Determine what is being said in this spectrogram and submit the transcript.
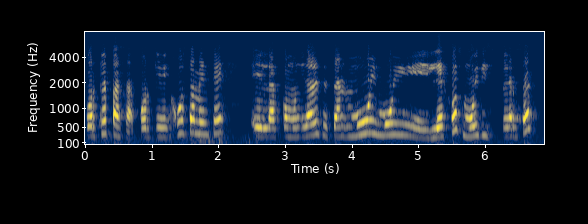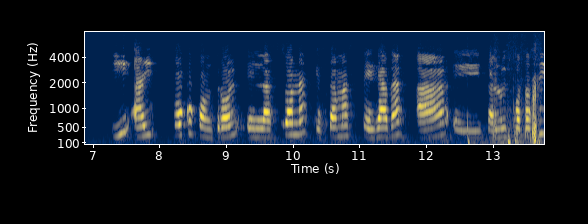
¿Por qué pasa? Porque justamente eh, las comunidades están muy, muy lejos, muy dispersas y hay poco control en la zona que está más pegada a eh, San Luis Potosí,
